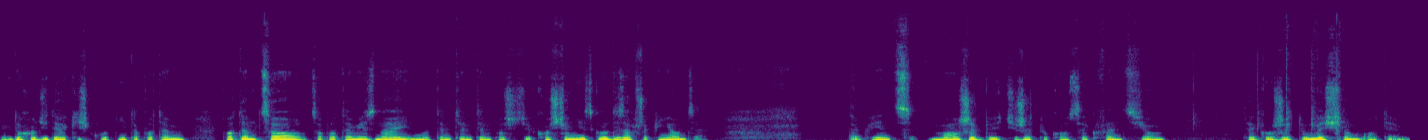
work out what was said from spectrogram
Jak dochodzi do jakichś kłótni, to potem, potem co, co potem jest naj, no, tym, tym, tym kością niezgody? Zawsze pieniądze. Tak więc może być, że tu konsekwencją tego, że tu myślą o tym.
